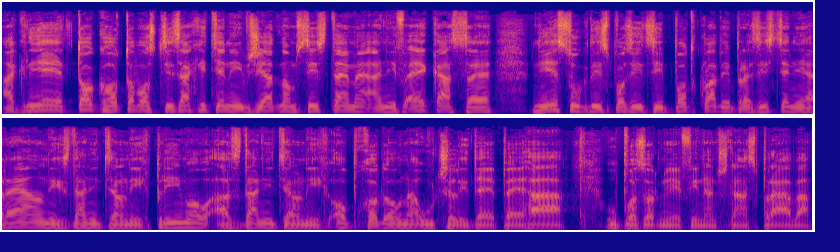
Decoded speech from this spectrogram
Ak nie je tok hotovosti zachytený v žiadnom systéme ani v e-kase, nie sú k dispozícii podklady pre zistenie reálnych zdaniteľných príjmov a zdaniteľných obchodov na účely DPH, upozorňuje finančná správa.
